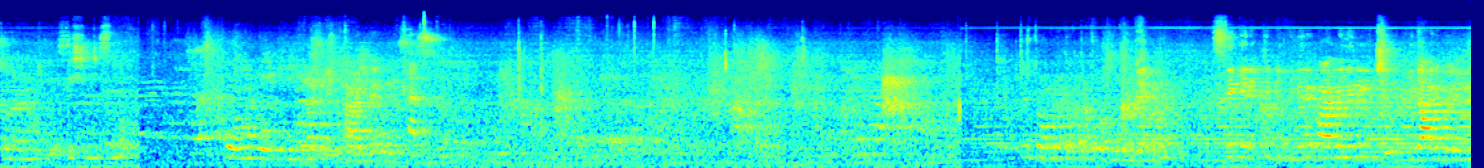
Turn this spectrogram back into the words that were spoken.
öğrencimiz? Beşinci sınıf. Formu doldurmanız yeterli. Biz de onlara bakalım diyelim. Size gerekli bilgileri vermeleri için idari bölümüne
